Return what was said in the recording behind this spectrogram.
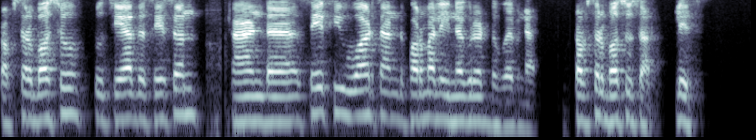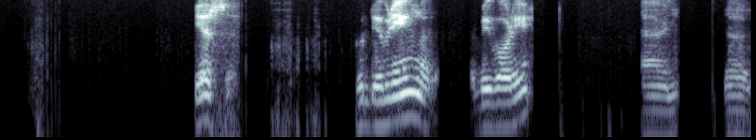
Professor Basu to chair the session and uh, say a few words and formally inaugurate the webinar. Professor Basu, sir, please. Yes, sir. Good evening, everybody, and the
